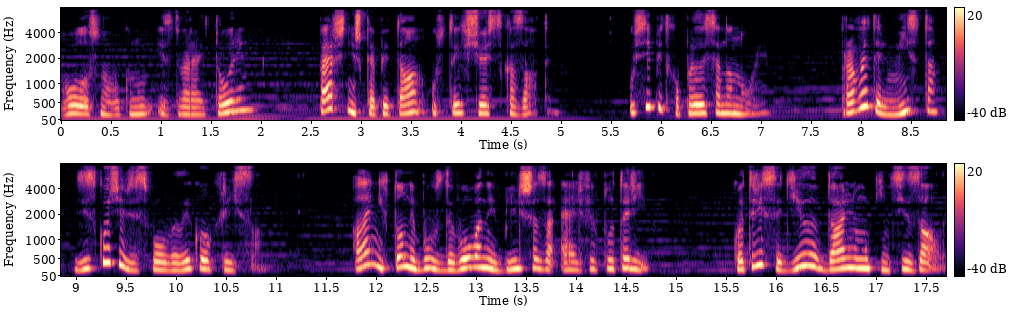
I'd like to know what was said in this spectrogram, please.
голосно гукнув із дверей Торін, перш ніж капітан устиг щось сказати. Усі підхопилися на ноги. Правитель міста зіскочив зі свого великого крісла, але ніхто не був здивований більше за ельфів плотарів, котрі сиділи в дальньому кінці зали.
